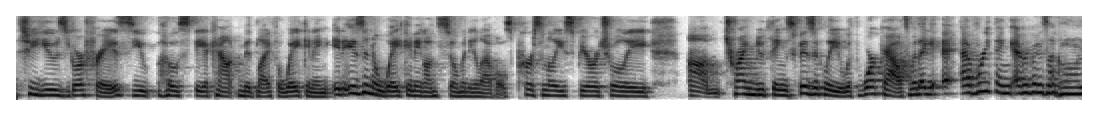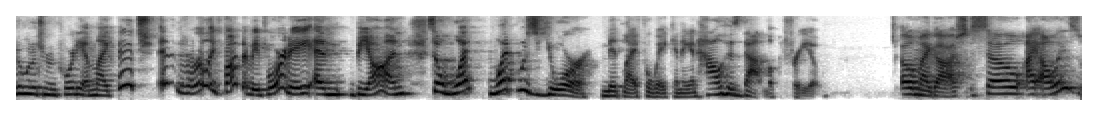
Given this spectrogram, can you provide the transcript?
to use your phrase, you host the account Midlife Awakening. It is an awakening on so many levels, personally, spiritually, um trying new things physically with workouts, with like everything. Everybody's like, "Oh, I don't want to turn 40." I'm like, "Bitch, it's really fun to be 40 and beyond." So what what was your midlife awakening and how has has that looked for you? Oh my gosh. So I always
